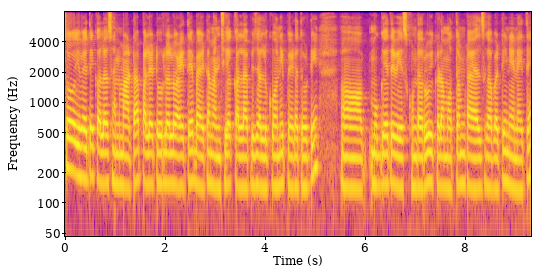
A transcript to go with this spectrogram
సో ఇవైతే కలర్స్ అన్నమాట. పల్లెటూర్లలో అయితే బయట మంచిగా కల్లాపి చల్లుకొని పేడతోటి ముగ్గైతే ముగ్గు అయితే వేసుకుంటారు. ఇక్కడ మొత్తం టైల్స్ కాబట్టి నేనైతే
